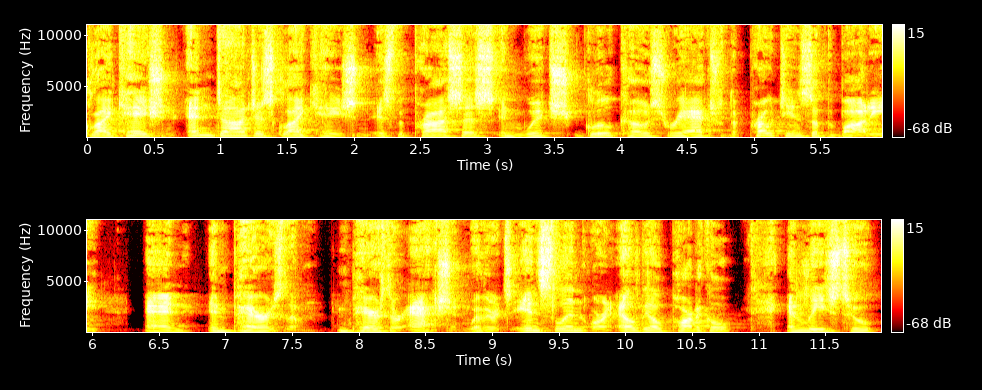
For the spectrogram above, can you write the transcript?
Glycation, endogenous glycation is the process in which glucose reacts with the proteins of the body and impairs them, impairs their action, whether it's insulin or an LDL particle, and leads to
